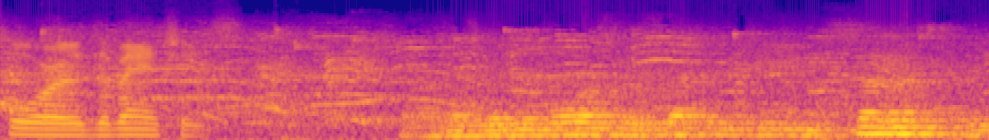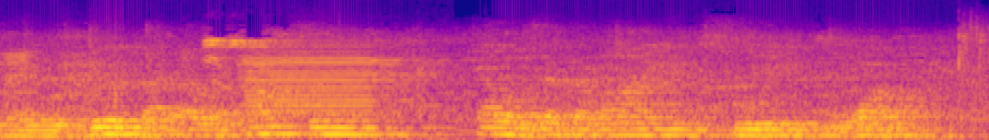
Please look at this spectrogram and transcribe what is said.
for the Banshees. Uh, Olivia Morris, her second team seventh. It was good by Ella Thompson. At the line shooting one.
